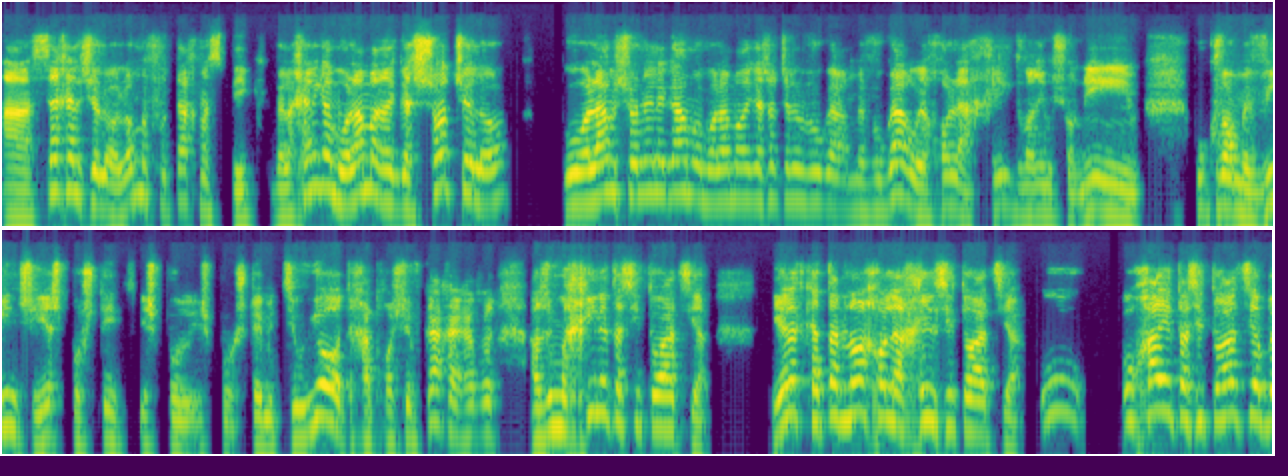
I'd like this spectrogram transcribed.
השכל שלו לא מפותח מספיק, ולכן גם עולם הרגשות שלו הוא עולם שונה לגמרי מעולם הרגשות של מבוגר. מבוגר הוא יכול להכיל דברים שונים, הוא כבר מבין שיש פה שתי, יש פה, יש פה שתי מציאויות, אחד חושב ככה, אחד חושב... אז הוא מכיל את הסיטואציה. ילד קטן לא יכול להכיל סיטואציה, הוא, הוא חי את הסיטואציה ב,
